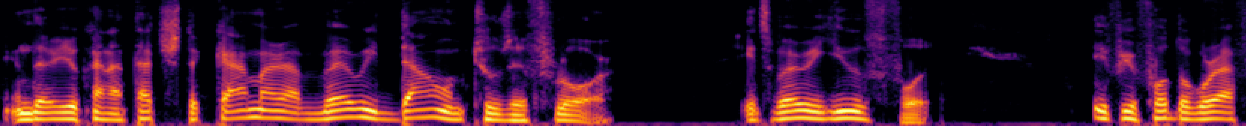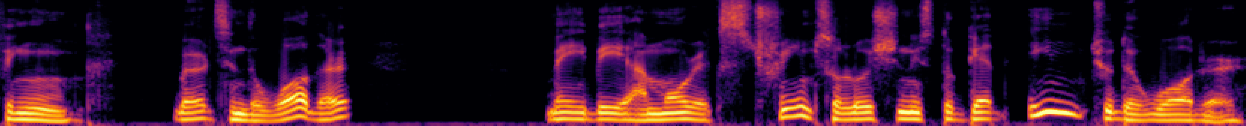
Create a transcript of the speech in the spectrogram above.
In there you can attach the camera very down to the floor. It's very useful. If you're photographing birds in the water, maybe a more extreme solution is to get into the water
